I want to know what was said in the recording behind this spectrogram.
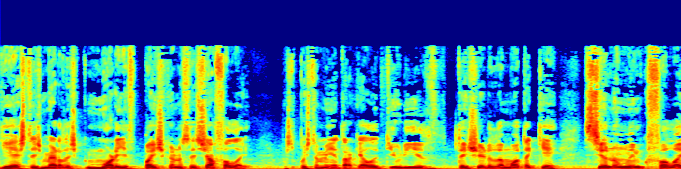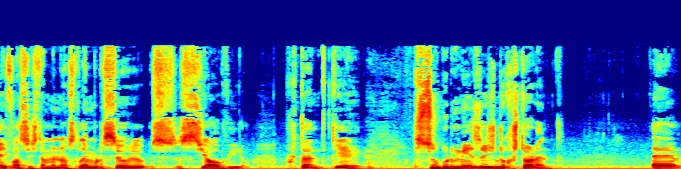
e é estas merdas que memória de peixe que eu não sei se já falei. Mas depois também entra aquela teoria de Teixeira da Mota que é se eu não me lembro que falei, vocês também não se lembram se, eu, se já ouviram. Portanto, que é sobremesas no restaurante. Uh,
